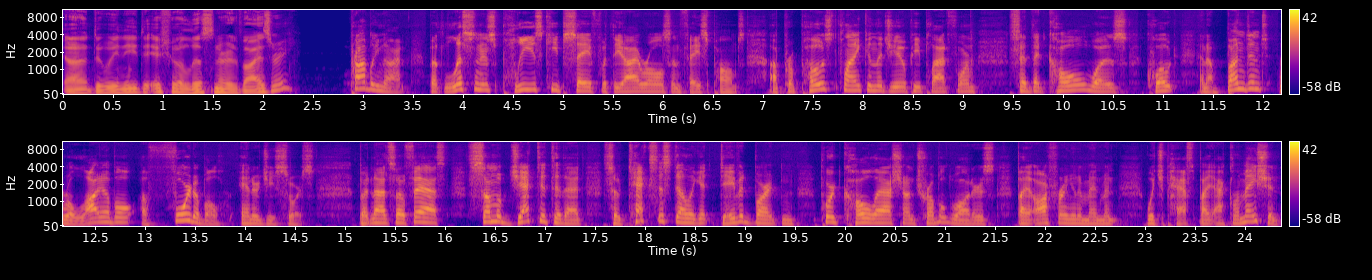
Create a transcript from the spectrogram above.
Uh, do we need to issue a listener advisory? Probably not, but listeners, please keep safe with the eye rolls and face palms. A proposed plank in the GOP platform said that coal was, quote, an abundant, reliable, affordable energy source. But not so fast. Some objected to that, so Texas delegate David Barton poured coal ash on troubled waters by offering an amendment which passed by acclamation.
